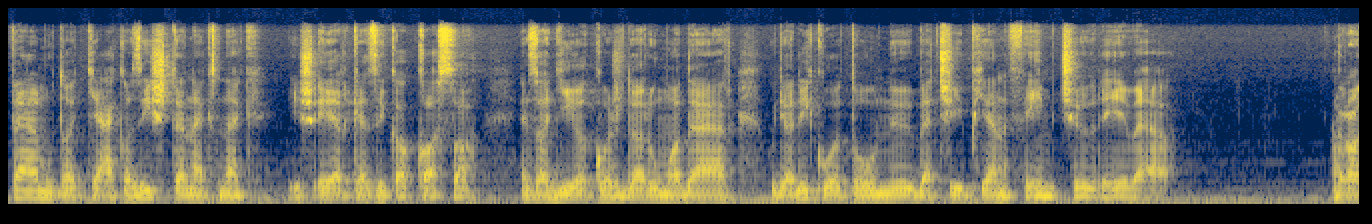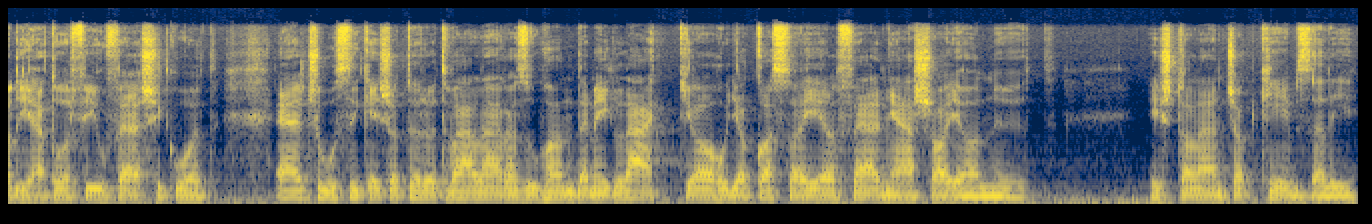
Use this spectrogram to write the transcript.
felmutatják az isteneknek, és érkezik a kasza, ez a gyilkos darumadár, hogy a rikoltó nőbe csípjen fémcsőrével. A radiátor fiú felsikolt. Elcsúszik, és a törött vállára zuhan, de még látja, hogy a kaszaél felnyásalja a nőt. És talán csak képzeli,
